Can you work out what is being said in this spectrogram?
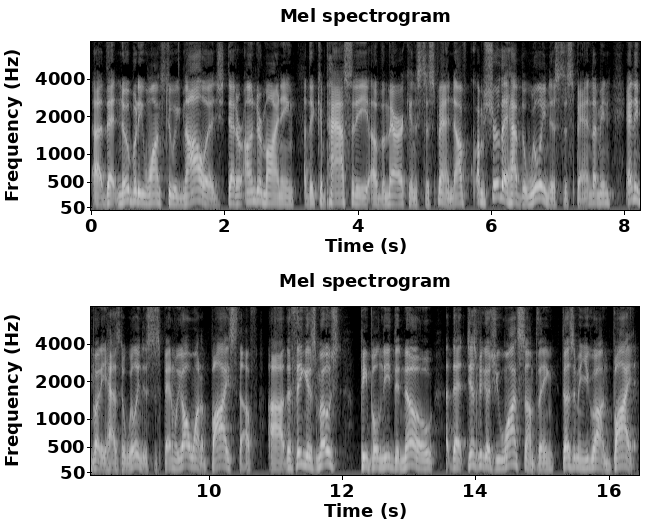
uh, that nobody wants to acknowledge that are undermining the capacity of Americans to spend. Now, I'm sure they have the willingness to spend. I mean, anybody has the willingness to spend. We all want to buy stuff. Uh, the thing is, most people need to know that just because you want something doesn't mean you go out and buy it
